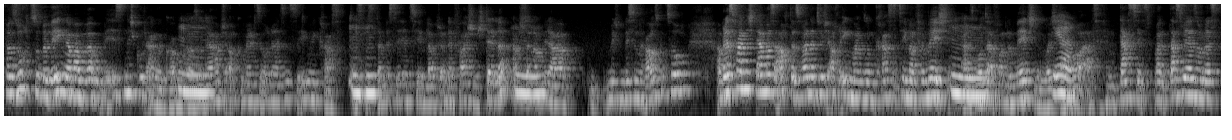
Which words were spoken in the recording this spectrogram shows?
versucht zu bewegen, aber ist nicht gut angekommen. Mhm. Also da habe ich auch gemerkt, so, das ist irgendwie krass. Das Mhm. ist, da bist du jetzt hier, glaube ich, an der falschen Stelle. Habe ich dann Mhm. auch wieder mich ein bisschen rausgezogen. Aber das fand ich damals auch, das war natürlich auch irgendwann so ein krasses Thema für mich Mhm. als Mutter von einem Mädchen, wo ich Ja. dachte, boah, das jetzt, das wäre so das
